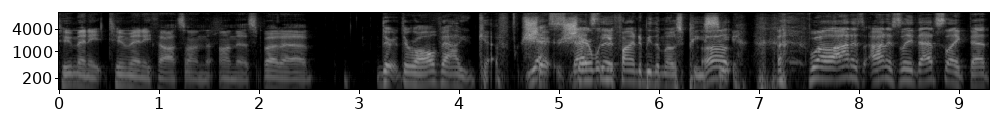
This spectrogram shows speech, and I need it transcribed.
too many too many thoughts on on this, but uh They're, they're all valued, Kev. Share, Yes, share what the- you find to be the most PC. well, honest honestly, that's like that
